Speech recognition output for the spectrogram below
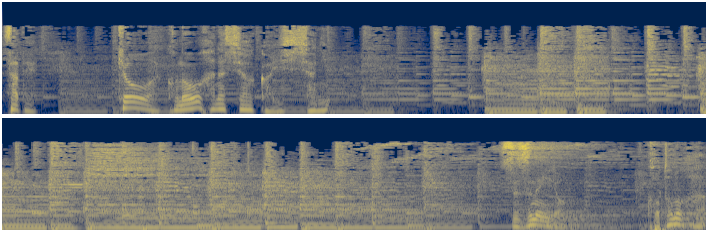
さて、今日はこのお話をご一緒に。鈴音色、琴の葉、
